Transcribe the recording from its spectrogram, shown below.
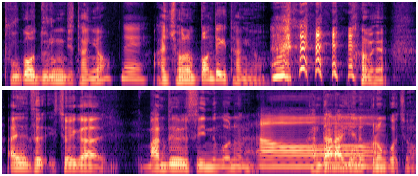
북어 누룽지탕이요? 네. 아니 저는 번데기탕이요. 왜? 아니 저, 저희가 만들 수 있는 거는 어. 간단하게는 그런 거죠.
